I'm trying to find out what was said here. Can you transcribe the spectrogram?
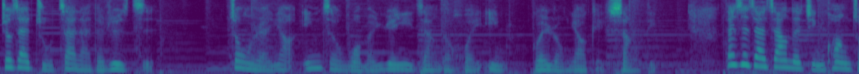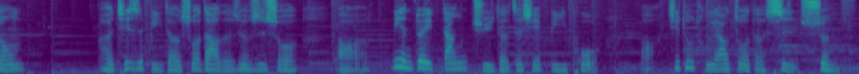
就在主再来的日子，众人要因着我们愿意这样的回应，归荣耀给上帝。但是在这样的情况中，呃，其实彼得说到的就是说，呃，面对当局的这些逼迫，呃，基督徒要做的是顺服。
